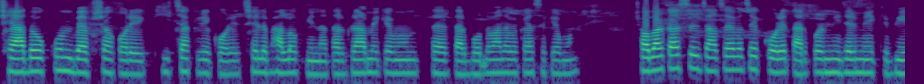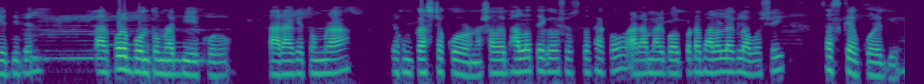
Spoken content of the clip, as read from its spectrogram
সে আদৌ কোন ব্যবসা করে, কি চাকরি করে, ছেলে ভালো কিনা, তার গ্রামে কেমন, তার বন্ধু বান্ধবের কাছে কেমন? সবার কাছে যাচাই বাছাই করে তারপর নিজের মেয়েকে বিয়ে দিবেন। তারপরে বোন, তোমরা বিয়ে করো। তার আগে তোমরা এরকম কাজটা করো না। সবাই ভালো থেকো, সুস্থ থাকো। আর আমার গল্পটা ভালো লাগলে অবশ্যই সাবস্ক্রাইব করে দিও।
